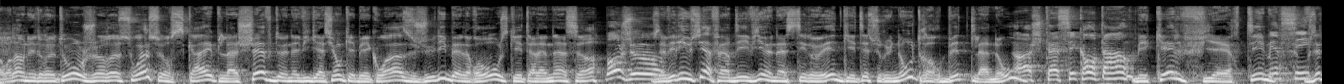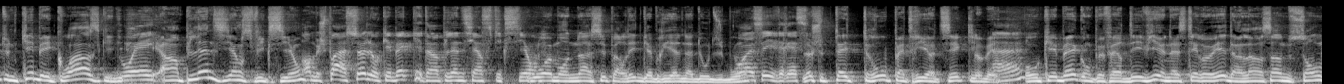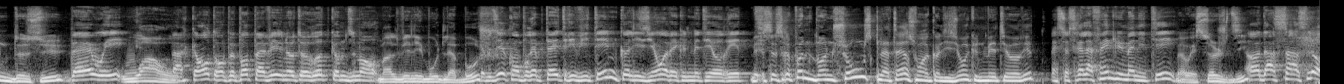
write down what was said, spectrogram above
Ben voilà, on est de retour. Je reçois sur Skype la chef de navigation québécoise, Julie Belrose, qui est à la NASA. Bonjour. Vous avez réussi à faire dévier un astéroïde qui était sur une autre orbite que la nôtre. Ah, je suis assez contente. Mais quelle fierté! Merci. Vous êtes une Québécoise qui Oui. en pleine science-fiction. Oh, mais je suis pas la seule au Québec qui est en pleine science-fiction. Ouais, mais on a assez parlé de Gabriel Nadeau-Dubois. Ouais, c'est vrai. Là, je suis peut-être trop patriotique, là, mais Hein? au Québec, on peut faire dévier un astéroïde en lançant une sonde dessus. Ben oui. Wow! Par contre, on peut pas paver une autoroute comme du monde. M'enlever les mots de la bouche. Ça veut dire qu'on pourrait peut-être éviter une collision avec une météorite. Mais ce serait pas une bonne chose que la Terre soit en collision avec une météorite? Ben, ce serait la fin de l'humanité. Ben oui, ça je dis. Ah, dans ce sens-là,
